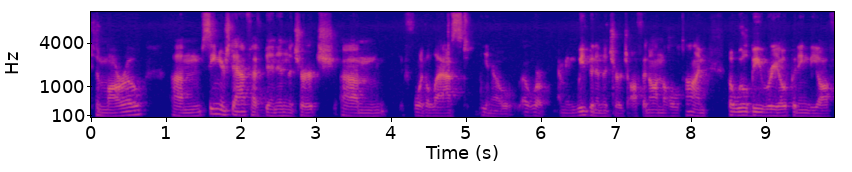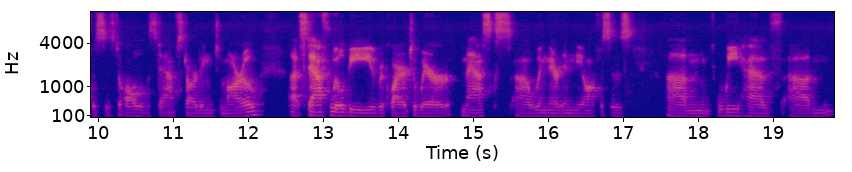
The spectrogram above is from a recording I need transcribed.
tomorrow. Um, senior staff have been in the church um, for the last, you know, or, I mean, we've been in the church off and on the whole time, but we'll be reopening the offices to all of the staff starting tomorrow. Uh, staff will be required to wear masks uh, when they're in the offices. Um, we have um,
